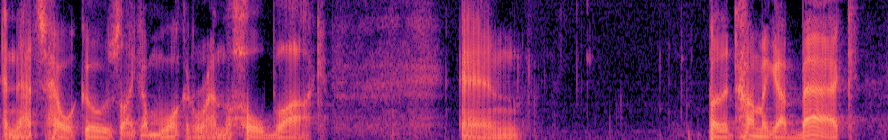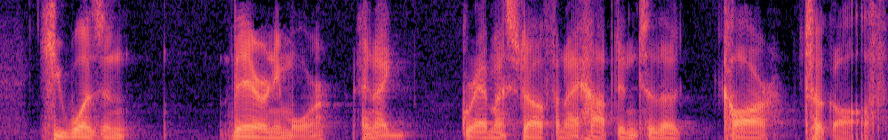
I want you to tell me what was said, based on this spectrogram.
And that's how it goes. Like, I'm walking around the whole block. And by the time I got back, he wasn't there anymore. And I grabbed my stuff and I hopped into the car, took off.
